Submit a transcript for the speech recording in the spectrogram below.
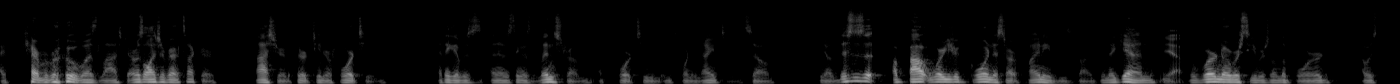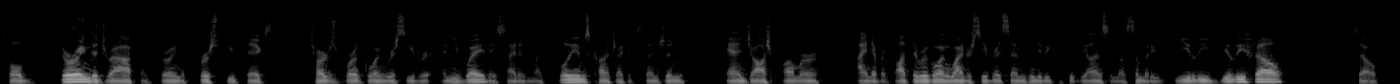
I can't remember who it was last year. It was Alijah Vera-Tucker last year at 13 or 14. I think it was, and I was thinking it was Lindstrom at 14 in 2019. So, you know, this is a, about where you're going to start finding these guards. And again, Yeah. there were no receivers on the board. I was told during the draft, like during the first few picks, the Chargers weren't going receiver anyway. They cited Mike Williams' contract extension and Josh Palmer. I never thought they were going wide receiver at 17, to be completely honest, unless somebody really, really fell. So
